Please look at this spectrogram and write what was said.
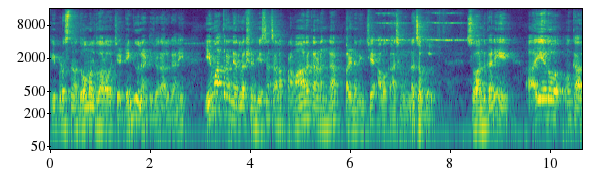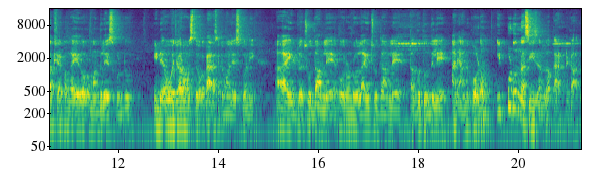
ఇప్పుడు వస్తున్న దోమల ద్వారా వచ్చే డెంగ్యూ లాంటి జ్వరాలు కానీ ఏమాత్రం నిర్లక్ష్యం చేసినా చాలా ప్రమాదకరంగా పరిణమించే అవకాశం ఉన్న జబ్బులు. సో అందుకని ఏదో కాలక్షేపంగా ఏదో ఒక మందులు వేసుకుంటూ ఇంటి ఓ జ్వరం వస్తే ఒక పారాసెటమాల్ వేసుకొని ఇంట్లో చూద్దాంలే ఓ రెండు రోజులు ఆగి చూద్దాంలే తగ్గుతుందిలే అని అనుకోవడం ఇప్పుడున్న సీజన్లో కరెక్ట్ కాదు.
